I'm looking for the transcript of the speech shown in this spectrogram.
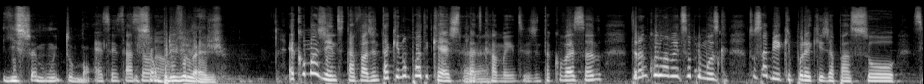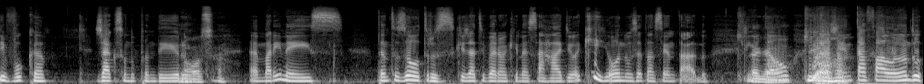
Isso é muito bom. É Isso sensacional. é um privilégio. É como a gente tá fazendo, tá aqui no podcast É. praticamente. A gente tá conversando tranquilamente sobre música. Tu sabia que por aqui já passou Sivuca, Jackson do Pandeiro, Nossa. é, Marinês, tantos outros que já tiveram aqui nessa rádio, aqui onde você está sentado. Que legal. Então, Que a honra. gente tá falando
